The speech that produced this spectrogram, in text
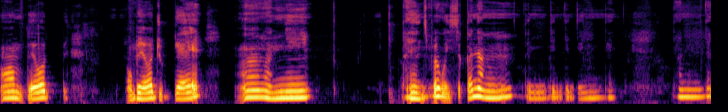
어 배워 어 배워줄게. 응 언니. 다 연습하고 있을 거냐? 땡땡땡땡땡 근데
